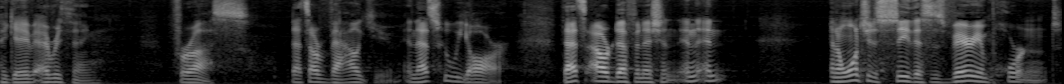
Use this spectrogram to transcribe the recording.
He gave everything for us. That's our value, and that's who we are. That's our definition. And, and, and I want you to see this is very important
